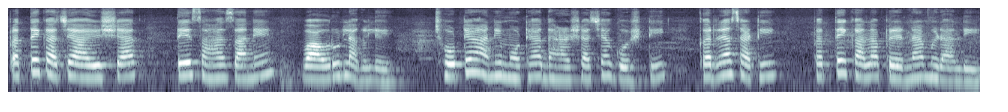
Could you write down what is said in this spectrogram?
प्रत्येकाच्या आयुष्यात ते साहसाने वावरू लागले. छोट्या आणि मोठ्या धाडशाच्या गोष्टी करण्यासाठी प्रत्येकाला प्रेरणा मिळाली.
